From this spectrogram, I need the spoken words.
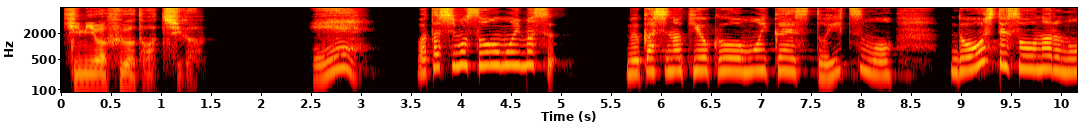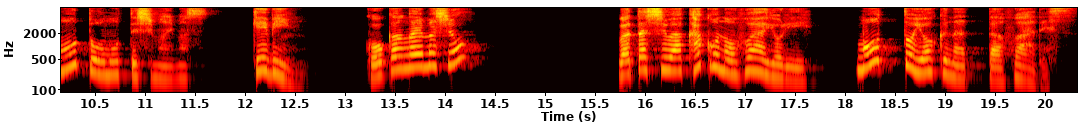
君はフアとは違う。ええ私もそう思います。昔の記憶を思い返すといつもどうしてそうなるの？と思ってしまいます。ケビンこう考えましょう。私は過去のファーよりもっと良くなったファーです。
